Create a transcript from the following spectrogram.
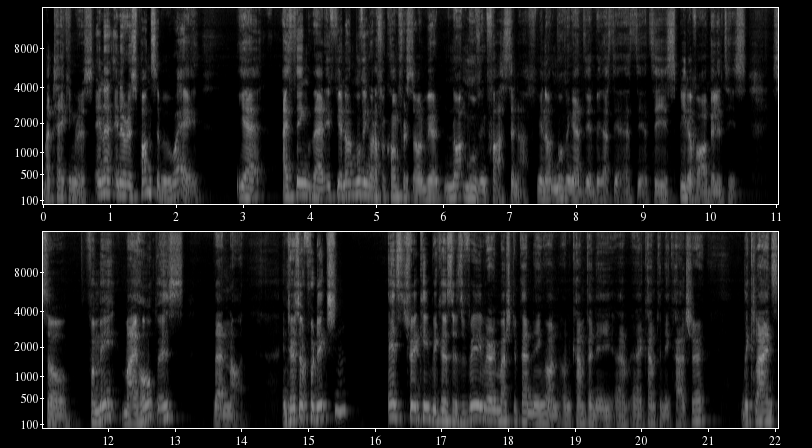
but taking risks in a in a responsible way. Yeah, I think that if you're not moving out of a comfort zone, we're not moving fast enough. We're not moving at the at the, at the, at the speed of our abilities. So for me, my hope is that not. In terms of prediction, it's tricky because it's very very much depending on on company um, uh, company culture the clients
